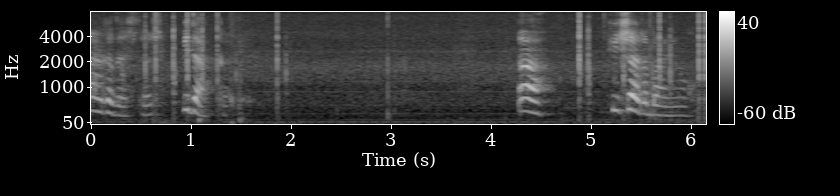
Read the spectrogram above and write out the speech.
Arkadaşlar bir dakika. Ah hiç araban yok.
